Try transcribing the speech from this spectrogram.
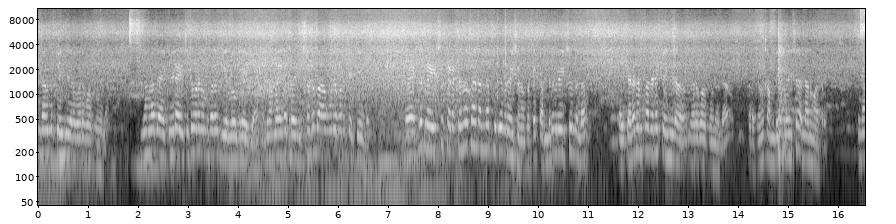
എന്താണെന്ന് ക്ലീൻ ചെയ്തോ വേറെ കുഴപ്പമില്ല ഇനി നമ്മളെ ബാക്ക് വീൽ അയച്ചിട്ട് വേണം നമുക്കത് ഗിയർ ബോക്സ് കഴിക്കാം അപ്പോൾ നമ്മൾ അതിന്റെ ബ്രേക്സിന്റെ ഭാഗം കൂടി ഒന്ന് ചെക്ക് ചെയ്യുന്നുണ്ട് ബാക്കിലെ ബ്രേക്സ് കിടക്കുന്നതൊക്കെ നല്ല പുതിയ ബ്രേക്സാണ് പക്ഷേ കമ്പനി ബ്രേക്സ് ഒന്നുമില്ല. തൽക്കാലം നമുക്ക് അതിനെ ക്ലീൻ ചെയ്താൽ വേറെ കുഴപ്പമൊന്നുമില്ല. കിടക്കുന്ന കമ്പനി ബ്രേക്സ് അല്ലാന്ന് മാത്രം. പിന്നെ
